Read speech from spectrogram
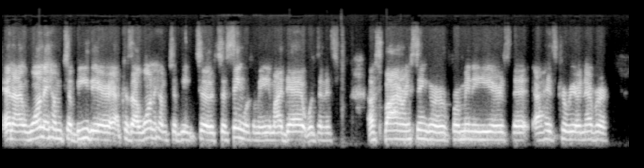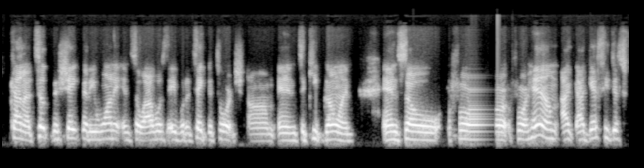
and I wanted him to be there because I wanted him to be to to sing with me. My dad was an aspiring singer for many years. That uh, his career never kind of took the shape that he wanted, and so I was able to take the torch um, and to keep going. And so for for him, I, I guess he just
